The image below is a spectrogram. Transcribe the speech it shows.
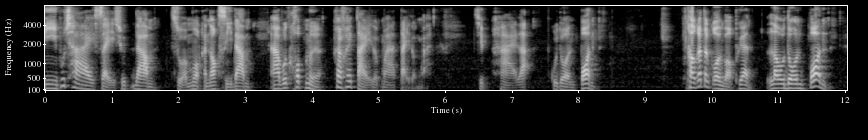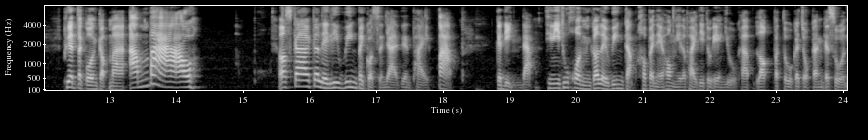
มีผู้ชายใส่ชุดดำสวมหมวกกันน็อกสีดำอาวุธครบมือ ค่อยๆไต่ลงมาไต่ลงมา ชิบหายละ กูโดนป้น เขาก็ตะโกนบอกเพื่อน เราโดนป้น เพื่อนตะโกนกลับมาอัมเปล่าออสการ์ก็เลยรีบวิ่งไปกดสัญญาณเตือนภัยปับ กระดิ่งดัง ทีนี้ทุกคนก็เลยวิ่งกลับเข้าไปในห้องนิรภัยที่ตัวเองอยู่ครับ ล็อกประตูกระจกกันกระสุน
